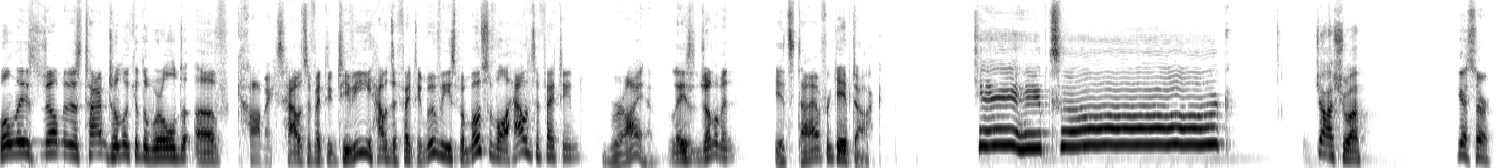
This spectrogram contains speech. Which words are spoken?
Well, ladies and gentlemen, it's time to look at the world of comics. How it's affecting TV, how it's affecting movies, but most of all, how it's affecting Brian. Ladies and gentlemen, it's time for Cape Talk. Cape Talk. Joshua, Yes, sir.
